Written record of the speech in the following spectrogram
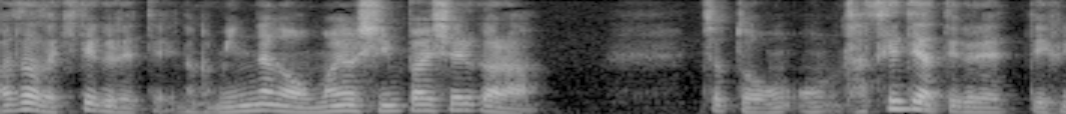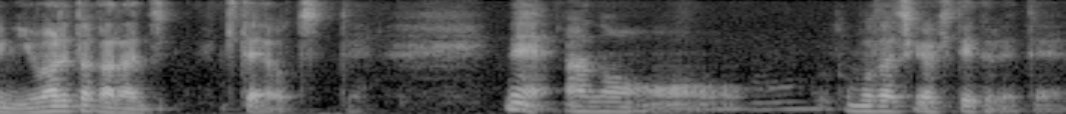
わざわざ来てくれてなんかみんながお前を心配してるからちょっと助けてやってくれっていうふうに言われたから来たよっつって。ねあの友達が来てくれて。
